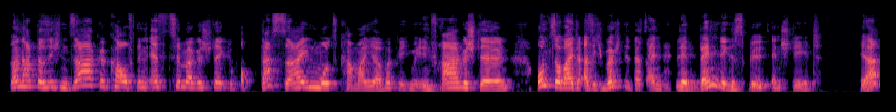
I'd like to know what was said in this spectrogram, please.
Dann hat er sich einen Sarg gekauft, in Esszimmer gesteckt. Ob das sein muss, kann man ja wirklich in Frage stellen und so weiter. Also ich möchte, dass ein lebendiges Bild entsteht. Ja,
